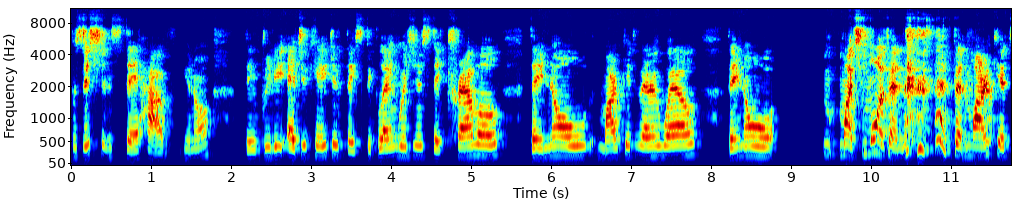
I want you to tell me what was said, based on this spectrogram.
positions they have. You know, they're really educated. They speak languages. They travel. They know market very well. They know much more than than market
